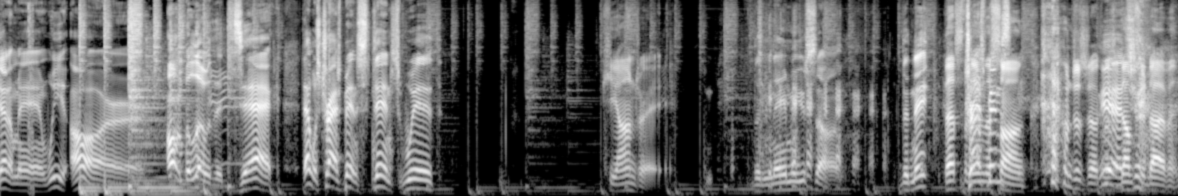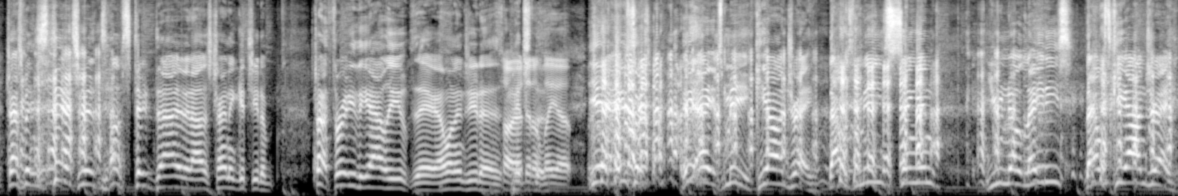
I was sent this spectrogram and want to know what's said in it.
Gentlemen, we are on below the deck. That was Trash Bin Stench with Keandre. the name of your song. The name. That's the Trash name of the song. I'm just joking. Yeah, Dumpster tra- diving. Trash Bin Stench with Dumpster Diving. I was trying to get you to. Trying to throw you the alley oop there. I wanted you to. Sorry, I did a the- layup. Yeah, hey, hey, it's me, Keandre. That was me singing. You know, ladies, that was Keandre.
